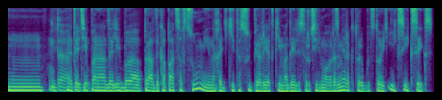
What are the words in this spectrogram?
да, это типа надо либо, правда, копаться в ЦУМе и находить какие-то супер редкие модели 47 размера, которые будут стоить XXX,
